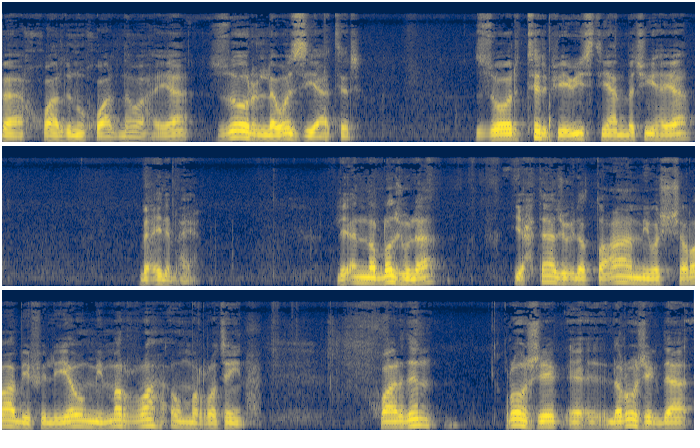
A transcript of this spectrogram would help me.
بە خواردن و خواردنەوە هەیە؟ زۆر لەوە زیاتر. زۆرتر پێویستیان بەچی هەیە؟ بعلم هەیە. لأن الرجل يحتاج إلى الطعام والشراب في اليوم مرة أو مرتين. خواردن روشك لروشك دا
